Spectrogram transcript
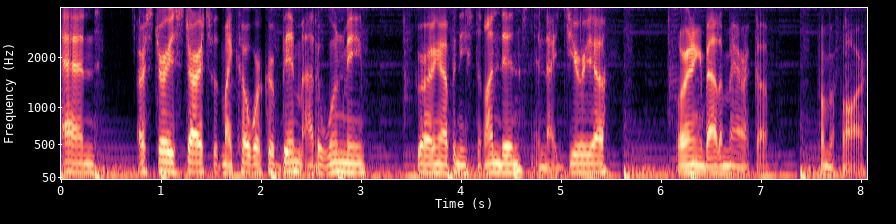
And our story starts with my coworker Bim Adewunmi growing up in East London in Nigeria, learning about America from afar.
